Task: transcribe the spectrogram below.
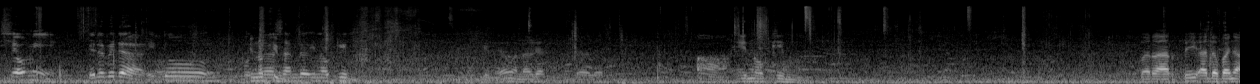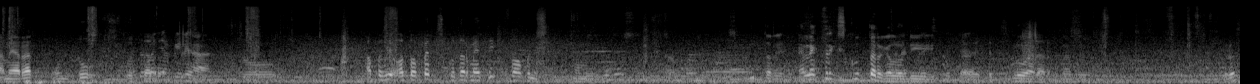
Xiaomi. Beda-beda. Itu punya Inokim. Sando Inokim. Mungkin ya mana lihat? Kita lihat. Ah, Inokim. Berarti ada banyak merek untuk Ada skuter. banyak pilihan. So, Apa sih otopet skuter matic atau apa nih? Skuter ya. Elektrik skuter kalau di luar. Terus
